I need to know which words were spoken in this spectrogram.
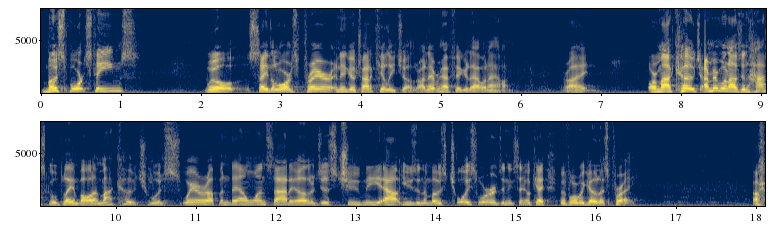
Most sports teams will say the Lord's Prayer and then go try to kill each other. I never have figured that one out, right? Or my coach, I remember when I was in high school playing ball, and my coach would swear up and down one side or the other, just chew me out using the most choice words, and he'd say, Okay, before we go, let's pray. I,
